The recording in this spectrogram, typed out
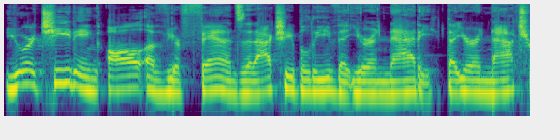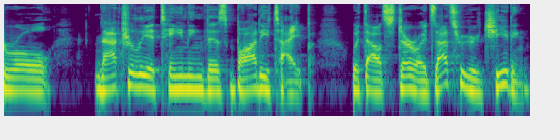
You are cheating all of your fans that actually believe that you're a natty, that you're a natural, naturally attaining this body type without steroids. That's who you're cheating.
